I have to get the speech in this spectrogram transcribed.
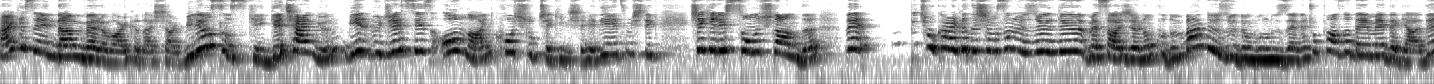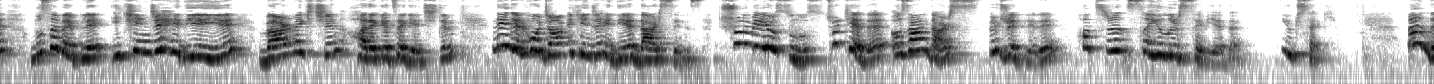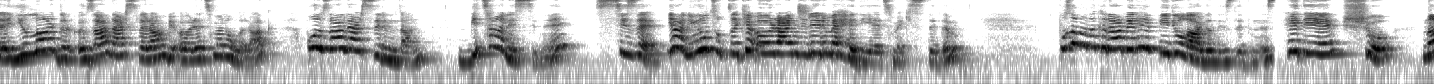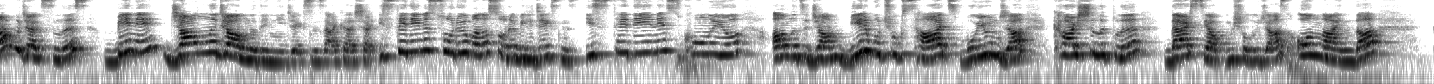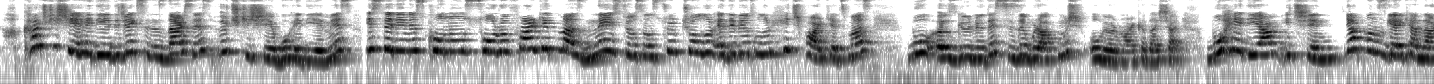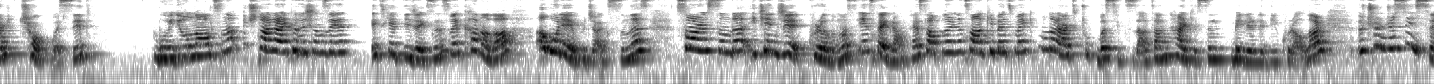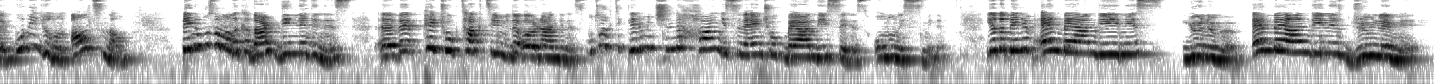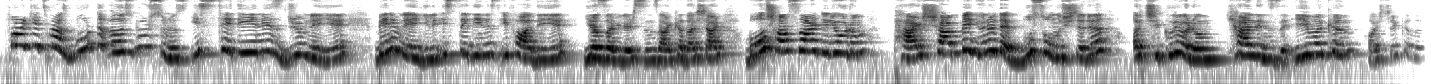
Herkese yeniden merhaba arkadaşlar. Biliyorsunuz ki geçen gün bir ücretsiz online koçluk çekilişi hediye etmiştik. Çekiliş sonuçlandı ve birçok arkadaşımızın üzüldüğü mesajlarını okudum. Ben de üzüldüm bunun üzerine. Çok fazla DM de geldi. Bu sebeple ikinci hediyeyi vermek için harekete geçtim. Nedir hocam ikinci hediye derseniz? Şunu biliyorsunuz. Türkiye'de özel ders ücretleri hatırı sayılır seviyede. Yüksek. Ben de yıllardır özel ders veren bir öğretmen olarak bu özel derslerimden bir tanesini size yani YouTube'daki öğrencilerime hediye etmek istedim. Bu zamana kadar beni hep videolardan izlediniz. Hediye şu. Ne yapacaksınız? Beni canlı canlı dinleyeceksiniz arkadaşlar. İstediğiniz soruyu bana sorabileceksiniz. İstediğiniz konuyu anlatacağım. Bir buçuk saat boyunca karşılıklı ders yapmış olacağız online'da. Kaç kişiye hediye edeceksiniz derseniz 3 kişiye bu hediyemiz. İstediğiniz konu, soru fark etmez. Ne istiyorsanız Türkçe olur, edebiyat olur hiç fark etmez. Bu özgürlüğü de size bırakmış oluyorum arkadaşlar. Bu hediyem için yapmanız gerekenler çok basit. Bu videonun altına 3 tane arkadaşınızı etiketleyeceksiniz ve kanala abone yapacaksınız. Sonrasında ikinci kuralımız Instagram hesaplarını takip etmek. Bunlar artık çok basit zaten herkesin belirlediği kurallar. Üçüncüsü ise bu videonun altına beni bu zamana kadar dinlediniz e, ve pek çok taktiğimi de öğrendiniz. Bu taktiklerim içinde hangisini en çok beğendiyseniz onun ismini ya da benim en beğendiğiniz yönümü, en beğendiğiniz cümlemi fark etmez. Burada özgürsünüz. İstediğiniz cümleyi, benimle ilgili istediğiniz ifadeyi yazabilirsiniz arkadaşlar. Bol şanslar diliyorum. Perşembe günü de bu sonuçları açıklıyorum. Kendinize iyi bakın. Hoşçakalın.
